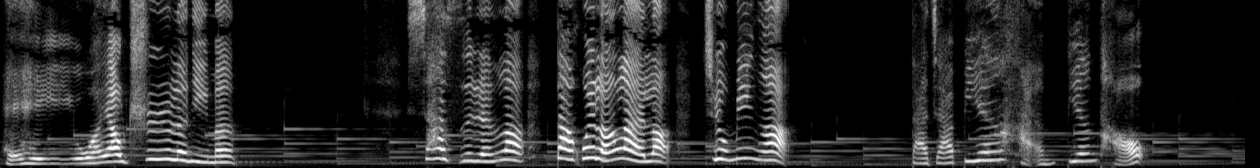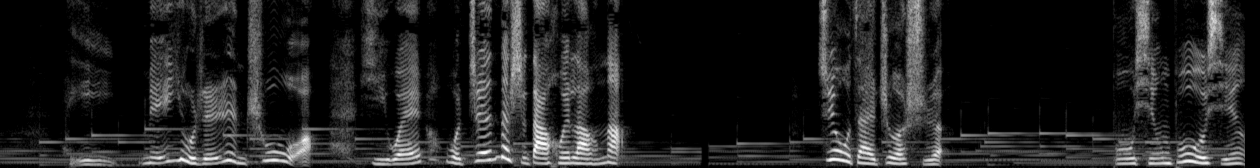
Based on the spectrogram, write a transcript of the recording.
嘿嘿，我要吃了你们！吓死人了！大灰狼来了，救命啊！大家边喊边逃。嘿，没有人认出我，以为我真的是大灰狼呢。就在这时，不行不行，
